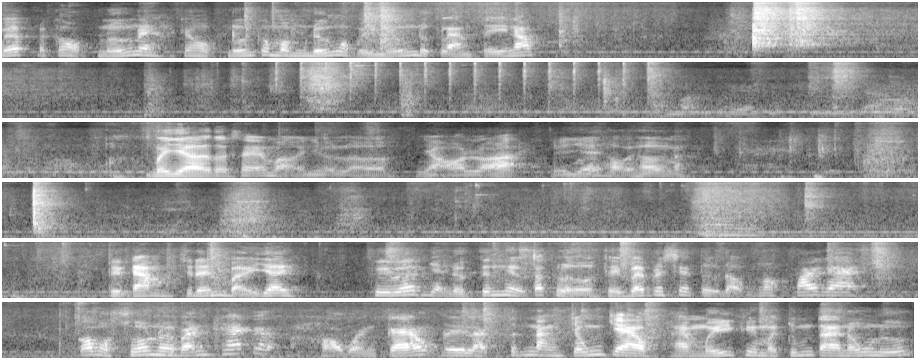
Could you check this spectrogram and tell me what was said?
Bếp nó có hộp nướng này, trong hộp nướng có mâm nướng và vị nướng được làm từ inox. Bây giờ tôi sẽ mở nhựa lửa nhỏ lại để dễ thổi hơn nè. Từ 5 cho đến 7 giây. Khi bếp nhận được tín hiệu tắt lửa thì bếp nó sẽ tự động nó khóa ga. Có một số nơi bán khác á, họ quảng cáo đây là tính năng chống trào hàm ý khi mà chúng ta nấu nướng.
